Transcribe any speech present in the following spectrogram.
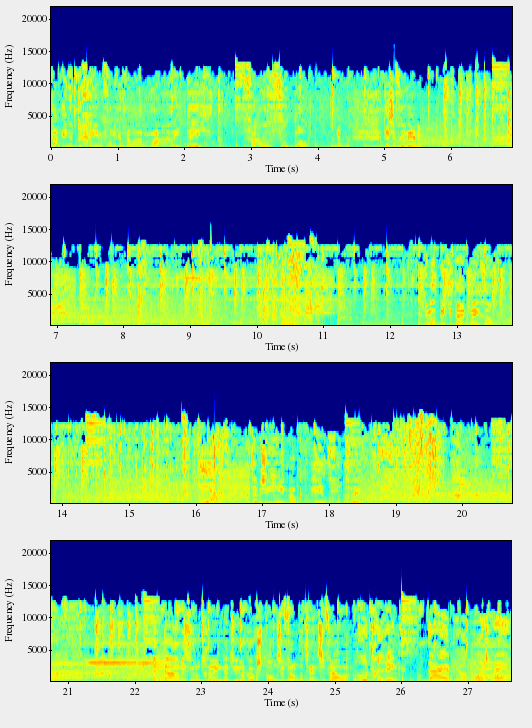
Ja, in het begin vond ik het wel een raar idee. Dat vrouwenvoetbal. het is even wennen. Je moet met je tijd meegaan. Dat hebben ze hier ook heel goed begrepen. En daarom is Roetgerink natuurlijk ook sponsor van de Twentse vrouwen. Roetgerink, daar heb je wat moois mee.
